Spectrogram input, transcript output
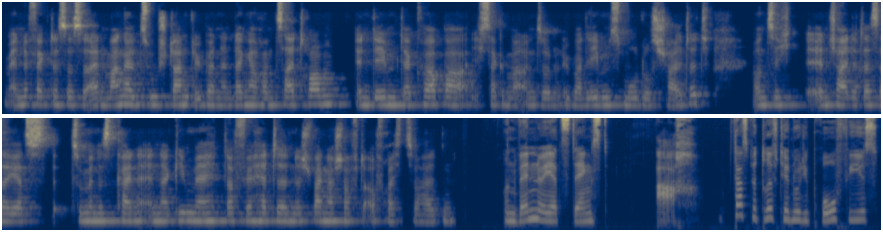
Im Endeffekt ist es ein Mangelzustand über einen längeren Zeitraum, in dem der Körper, ich sage mal, in so einen Überlebensmodus schaltet und sich entscheidet, dass er jetzt zumindest keine Energie mehr dafür hätte, eine Schwangerschaft aufrechtzuerhalten. Und wenn du jetzt denkst, ach, das betrifft ja nur die Profis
